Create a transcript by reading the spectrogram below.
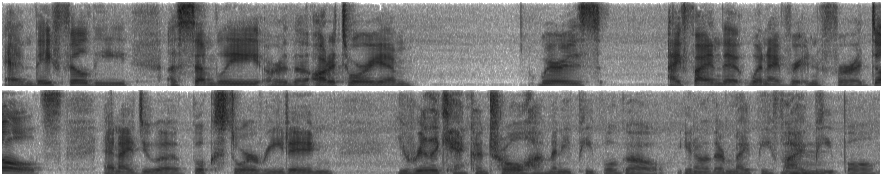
and they fill the assembly or the auditorium. Whereas I find that when I've written for adults and I do a bookstore reading, you really can't control how many people go. You know, there might be five mm. people,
